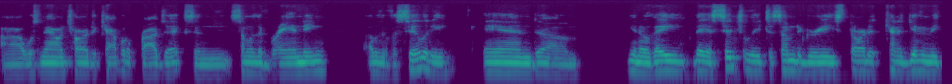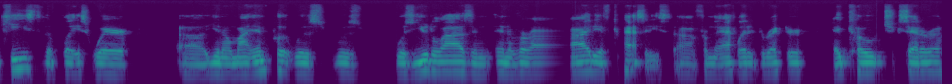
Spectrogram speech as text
I was now in charge of capital projects and some of the branding of the facility. And, um, you know, they, they essentially to some degree started kind of giving me keys to the place where, uh, you know, my input was, was, was utilized in, in a variety of capacities uh, from the athletic director, head coach, etc.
